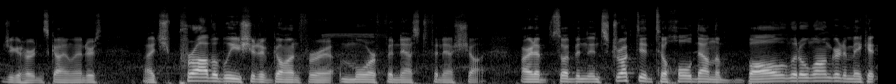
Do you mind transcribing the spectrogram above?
Did you get hurt in Skylanders? I sh- probably should have gone for a more finessed finesse shot. All right, I've, so I've been instructed to hold down the ball a little longer to make it.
